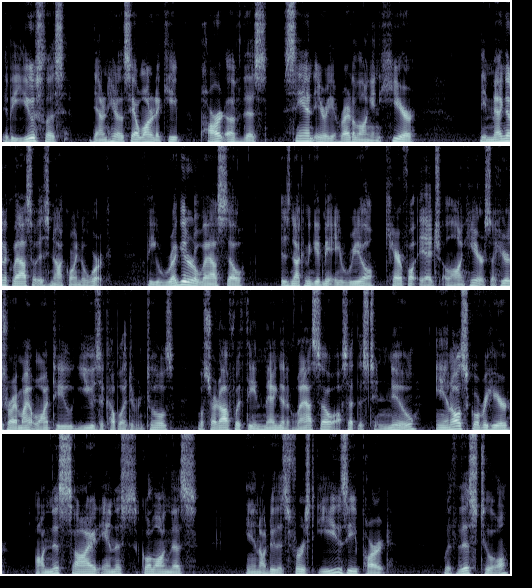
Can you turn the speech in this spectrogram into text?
It'd be useless down here. Let's say I wanted to keep part of this sand area right along in here. The magnetic lasso is not going to work. The regular lasso is not going to give me a real careful edge along here. So here's where I might want to use a couple of different tools. We'll start off with the magnetic lasso. I'll set this to new. And I'll just go over here on this side and this go along this. And I'll do this first easy part with this tool.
